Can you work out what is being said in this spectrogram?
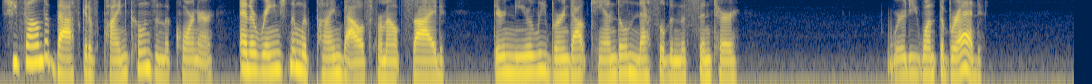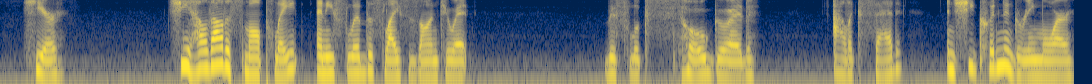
She found a basket of pine cones in the corner and arranged them with pine boughs from outside. Their nearly burned out candle nestled in the center. Where do you want the bread? Here. She held out a small plate and he slid the slices onto it. This looks so good, Alex said, and she couldn't agree more.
